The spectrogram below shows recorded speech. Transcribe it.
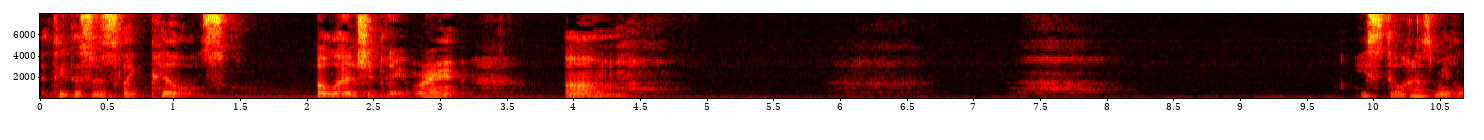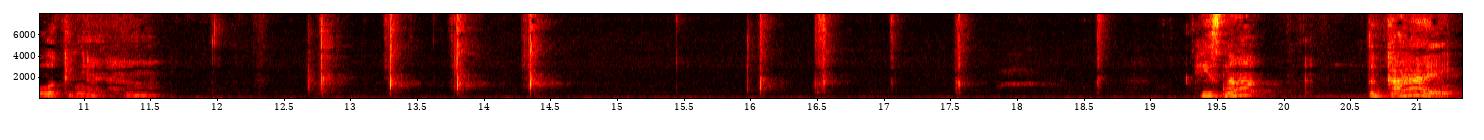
I think this is like pills, allegedly, right? Um. He still has me looking at him. He's not the guy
